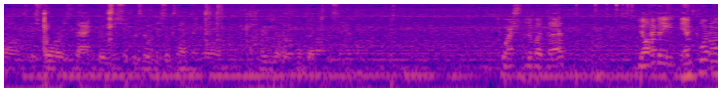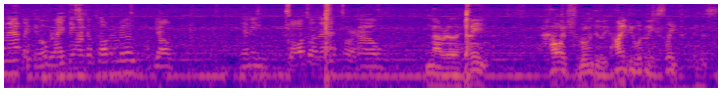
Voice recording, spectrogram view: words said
uh, as far as that goes. So there's no disappointment or maybe a little bit understanding. Questions about that? Y'all have any input on that? Like the overnight thing like I'm talking about? Y'all any thoughts on that or how? Not really. I mean, how much room do we? How many do we sleep? this?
